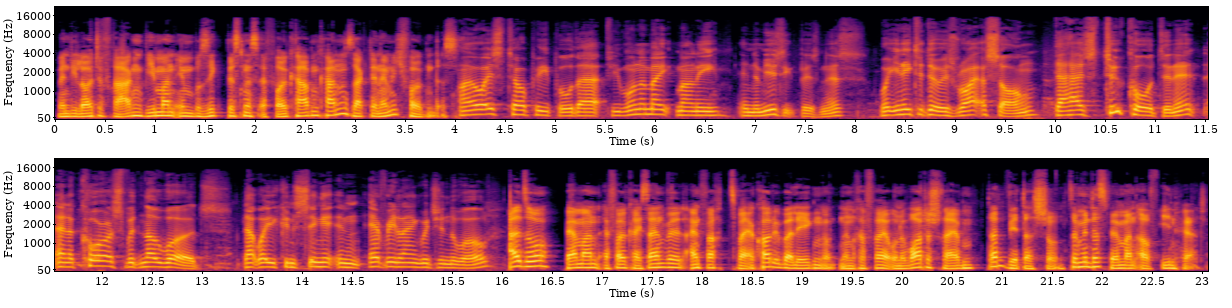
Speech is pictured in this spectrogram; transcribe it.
Wenn die Leute fragen, wie man im Musikbusiness Erfolg haben kann, sagt er nämlich Folgendes. I always tell people that if you want to make money in the music business, what you need to do is write a song that has two chords in it and a chorus with no words. That way you can sing it in every language in the world. Also, wenn man erfolgreich sein will, einfach zwei Akkorde überlegen und einen Refrain ohne Worte schreiben, dann wird das schon. Zumindest wenn man auf ihn hört.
